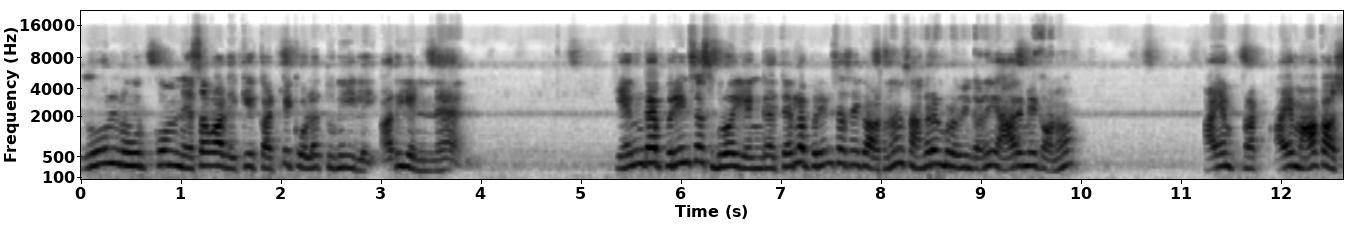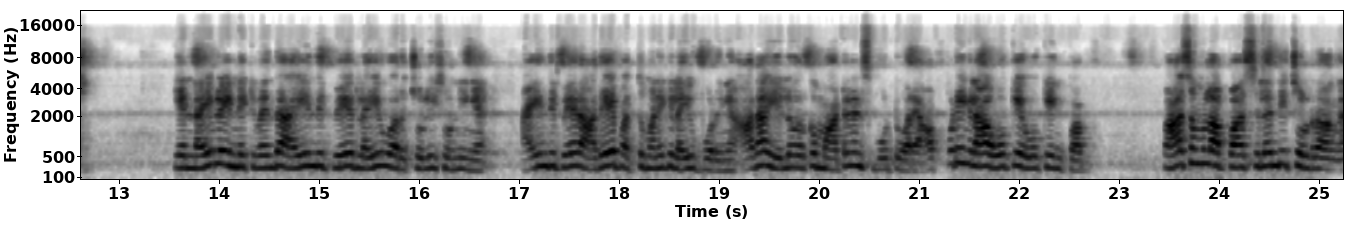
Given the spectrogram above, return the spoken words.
நூல் நூற்கும் நெசவாளிக்கு கட்டிக்கொள்ள துணி இல்லை. அது என்ன? எங்க பிரின்சஸ் ப்ரோ எங்க தெரில பிரின்சஸை காணும் சங்கரன் ப்ரோவையும் காணும் யாருமே காணும். ஐஎம் ஐஎம் ஆகாஷ் என் லைவ்ல இன்னைக்கு வந்து ஐந்து பேர் லைவ் வர சொல்லி சொன்னீங்க. ஐந்து பேர் அதே பத்து மணிக்கு லைவ் போடுறீங்க. அதான் எல்லோருக்கும் அட்டண்டன்ஸ் போட்டு வரேன். அப்படிங்களா? ஓகே ஓகேங்கப்பா பாசமுள்ள அப்பா சிலந்தி சொல்கிறாங்க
